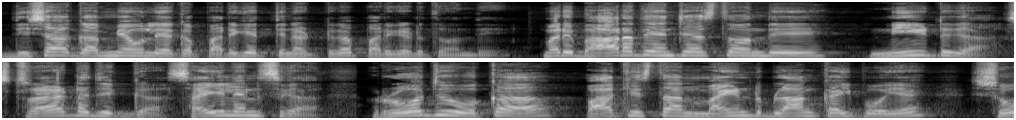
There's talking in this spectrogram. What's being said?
దిశా గమ్యం లేక పరిగెత్తినట్టు అన్నట్టుగా పరిగెడుతోంది. మరి భారత్ ఏం చేస్తోంది? నీట్గా స్ట్రాటజిక్గా సైలెన్స్గా రోజు ఒక పాకిస్తాన్ మైండ్ బ్లాంక్ అయిపోయే షో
